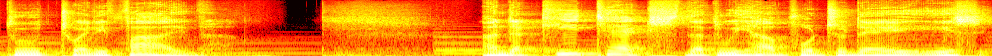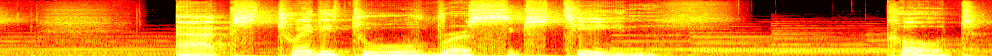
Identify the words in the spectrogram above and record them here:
to 25. And the key text that we have for today is Acts 22, verse 16. Quote,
